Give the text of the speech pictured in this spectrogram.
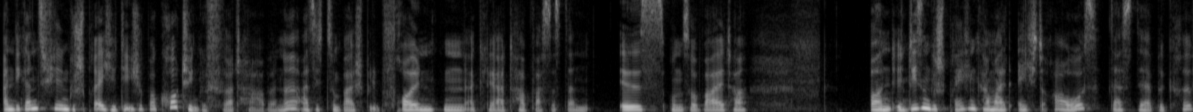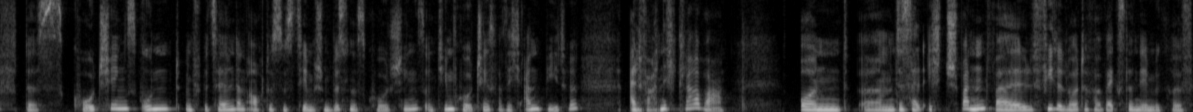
an die ganz vielen Gespräche, die ich über Coaching geführt habe. Ne? Als ich zum Beispiel Freunden erklärt habe, was das dann ist und so weiter. Und in diesen Gesprächen kam halt echt raus, dass der Begriff des Coachings und im Speziellen dann auch des systemischen Business Coachings und Team Coachings, was ich anbiete, einfach nicht klar war. Und ähm, das ist halt echt spannend, weil viele Leute verwechseln den Begriff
